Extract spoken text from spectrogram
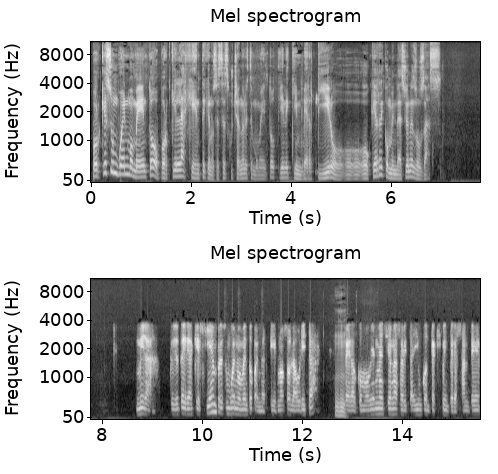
¿Por qué es un buen momento o por qué la gente que nos está escuchando en este momento tiene que invertir o, o- o qué recomendaciones nos das? Mira, pues yo te diría que siempre es un buen momento para invertir, no solo ahorita, pero como bien mencionas, ahorita hay un contexto interesante,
